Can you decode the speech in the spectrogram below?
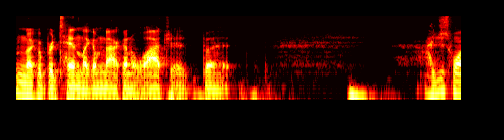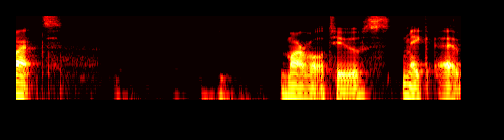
I'm not gonna pretend like I'm not gonna watch it, but I just want Marvel to make a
